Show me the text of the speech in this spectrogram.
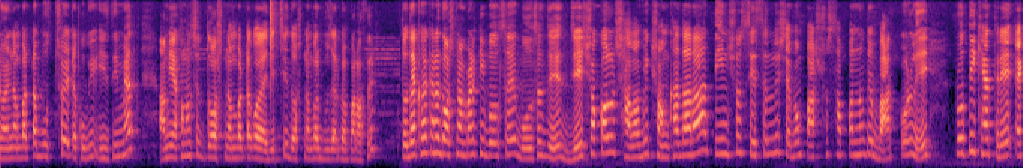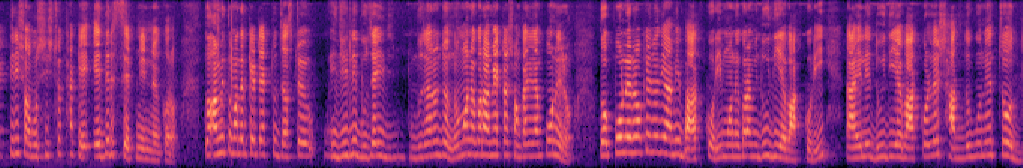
নয় নাম্বারটা বুঝছ, এটা খুবই ইজি ম্যাথ আমি এখন হচ্ছে দশ নাম্বারটা করাই দিচ্ছি, দশ নাম্বার বোঝার ব্যাপার আছে। তো দেখো এখানে দশ নাম্বার কি বলছে? বলছে যে যে সকল স্বাভাবিক সংখ্যা দ্বারা তিনশো ছেচল্লিশ এবং পাঁচশো ছাপ্পান্নকে ভাগ করলে প্রতি ক্ষেত্রে একত্রিশ অবশিষ্ট থাকে, এদের সেট নির্ণয় করো। তো আমি তোমাদেরকে এটা একটু জাস্ট ইজিলি বুঝাই, বোঝানোর জন্য মনে করো আমি একটা সংখ্যা নিলাম পনেরো। তো পনেরোকে যদি আমি ভাগ করি, মনে করো আমি দুই দিয়ে ভাগ করি, তাহলে দুই দিয়ে ভাগ করলে সাত দুগুণে চোদ্দ।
